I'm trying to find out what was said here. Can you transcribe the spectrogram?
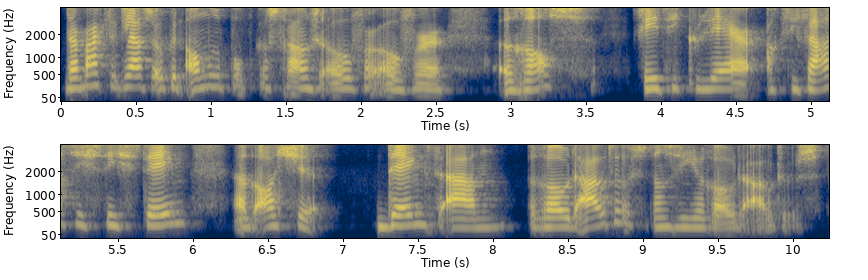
Daar maakte ik laatst ook een andere podcast trouwens over. Over RAS, reticulair activatiesysteem. Dat als je denkt aan rode auto's, dan zie je rode auto's.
